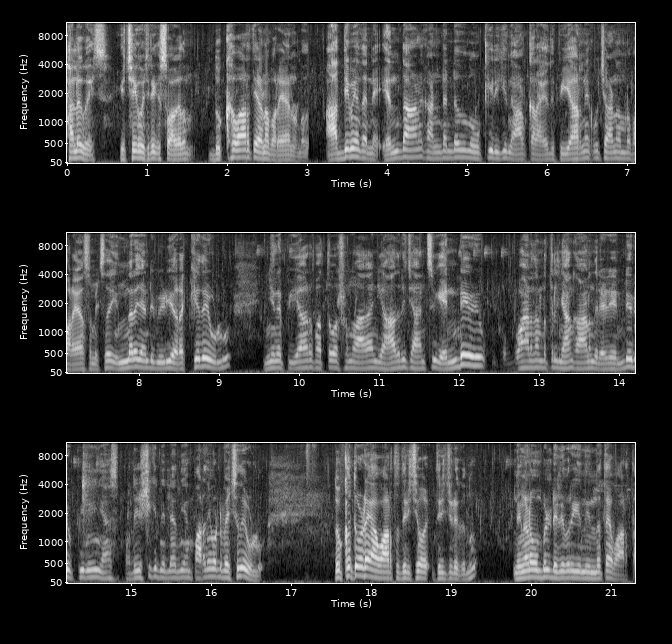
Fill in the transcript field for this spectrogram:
ഹലോ ഗൈസ് ഇച്ചയും കൊച്ചിലേക്ക് സ്വാഗതം. ദുഃഖവാർത്തയാണ് പറയാനുള്ളത്. ആദ്യമേ തന്നെ എന്താണ് കണ്ടന്റ് എന്ന് നോക്കിയിരിക്കുന്ന ആൾക്കാർ അതായത് പി ആറിനെ കുറിച്ചാണ് നമ്മൾ പറയാൻ ശ്രമിച്ചത്. ഇന്നലെ ഞാൻ വീഡിയോ ഇറക്കിയതേ ഉള്ളൂ. ഇങ്ങനെ പി ആർ പത്ത് വർഷമൊന്നും ആകാൻ യാതൊരു ചാൻസും എന്റെ ഒരു മാനദണ്ഡത്തിൽ ഞാൻ കാണുന്നില്ല. എന്റെ ഒരു ഒപ്പീനിയൻ ഞാൻ പ്രതീക്ഷിക്കുന്നില്ല എന്ന് ഞാൻ പറഞ്ഞുകൊണ്ട് വെച്ചതേ ഉള്ളൂ. ദുഃഖത്തോടെ ആ വാർത്ത തിരിച്ചു തിരിച്ചെടുക്കുന്നു. നിങ്ങളുടെ മുമ്പിൽ ഡെലിവറി ചെയ്യുന്ന ഇന്നത്തെ വാർത്ത.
